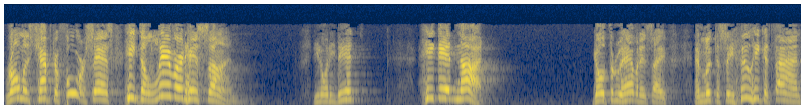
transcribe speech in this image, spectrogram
Romans chapter 4 says he delivered his son. You know what he did? He did not go through heaven and say, and look to see who he could find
